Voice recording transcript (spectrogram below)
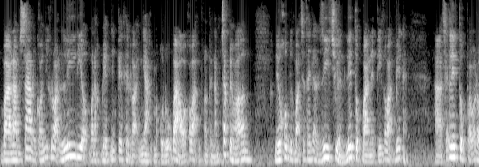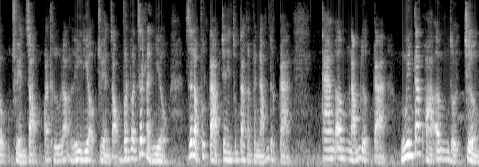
Và làm sao để có những cái đoạn ly điệu và đặc biệt những cái thể loại nhạc mà của Đỗ Bảo các bạn còn phải nắm chắc về hòa âm. Nếu không thì các bạn sẽ thấy là di chuyển liên tục bài này tí các bạn biết này à, sẽ liên tục và bắt đầu chuyển giọng các thứ đó ly điệu chuyển giọng vân vân rất là nhiều rất là phức tạp cho nên chúng ta cần phải nắm được cả thang âm nắm được cả nguyên tắc hòa âm rồi trưởng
